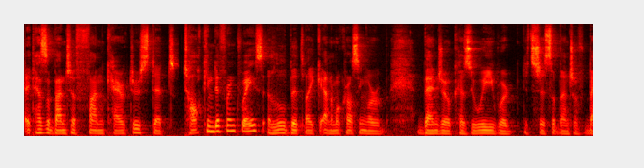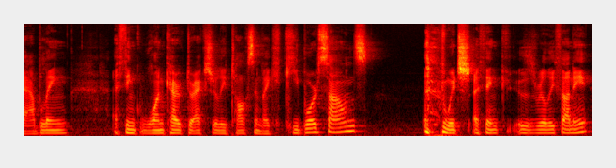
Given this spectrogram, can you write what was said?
It has a bunch of fun characters that talk in different ways a little bit like animal crossing or banjo kazooie where it's just a bunch of babbling. I think one character actually talks in like keyboard sounds which i think is really funny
